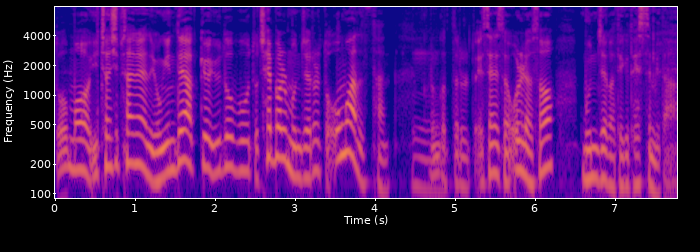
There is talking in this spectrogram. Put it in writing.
또뭐 2014년에 용인대학교 유도부 또 체벌 문제를 또 옹호하는 듯한 음. 그런 것들을 또 SNS에 올려서 문제가 되기도 했습니다.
